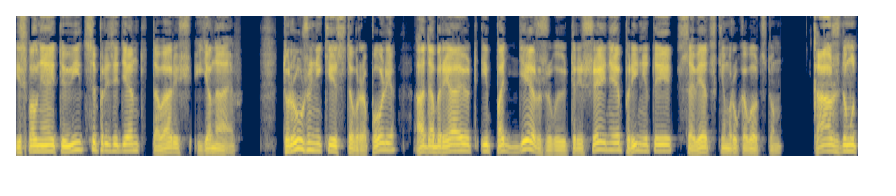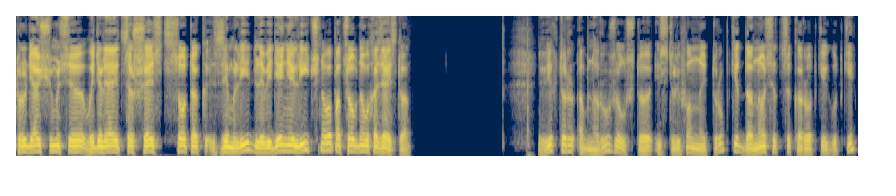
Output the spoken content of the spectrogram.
исполняет вице-президент товарищ Янаев. Труженики Ставрополья одобряют и поддерживают решения, принятые советским руководством. Каждому трудящемуся выделяется шесть соток земли для ведения личного подсобного хозяйства. Виктор обнаружил, что из телефонной трубки доносятся короткие гудки,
